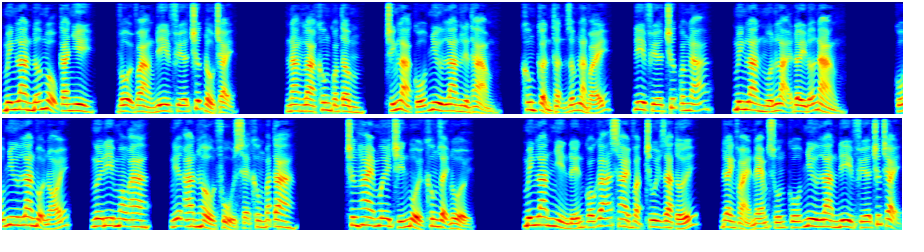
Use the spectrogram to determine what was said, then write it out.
Minh Lan đỡ mộ ca nhi, vội vàng đi phía trước đầu chạy. Nàng là không quan tâm, chính là cố như Lan liền thảm, không cẩn thận dẫm làn váy, đi phía trước quăng ngã, Minh Lan muốn lại đây đỡ nàng. Cố như Lan bội nói, người đi mau a, nghĩa an hầu phủ sẽ không bắt ta. chương 29 buổi không dậy nổi. Minh Lan nhìn đến có gã sai vật chui ra tới, đành phải ném xuống cố như Lan đi phía trước chạy,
